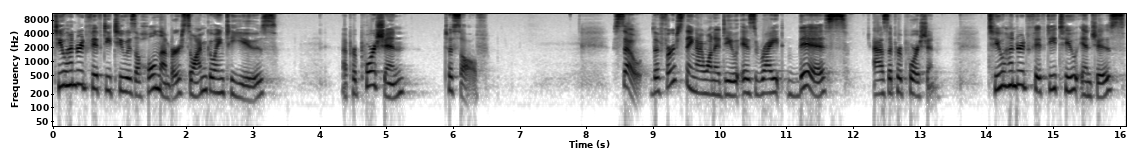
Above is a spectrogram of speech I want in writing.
252 is a whole number, so I'm going to use a proportion to solve. So the first thing I want to do is write this as a proportion. 252 inches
